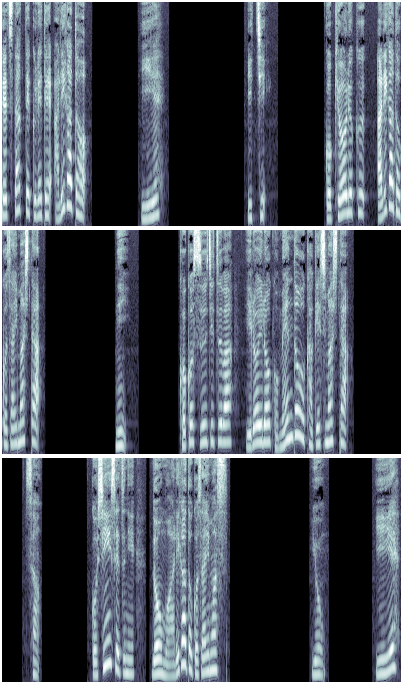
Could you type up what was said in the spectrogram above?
手伝ってくれてありがとう。いいえ。1、ご協力ありがとうございました。2、ここ数日はいろいろご面倒をかけしました。3、ご親切にどうもありがとうございます。4、いいえ、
